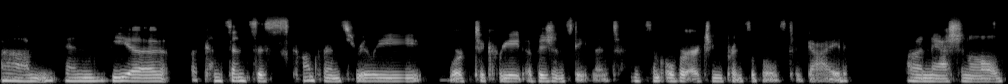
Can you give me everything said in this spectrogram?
um, and via a consensus conference really worked to create a vision statement and some overarching principles to guide a national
